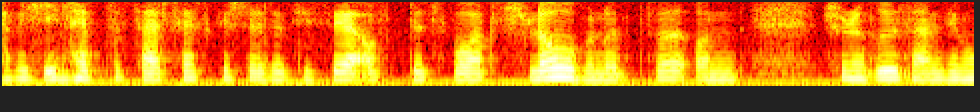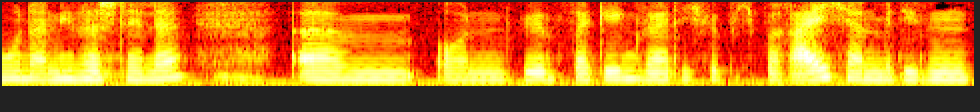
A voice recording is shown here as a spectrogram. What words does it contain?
habe ich in letzter Zeit festgestellt, dass ich sehr oft das Wort Flow benutze. Und schöne Grüße an Simone an dieser Stelle. Ähm, und wir uns da gegenseitig wirklich bereichern mit diesen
